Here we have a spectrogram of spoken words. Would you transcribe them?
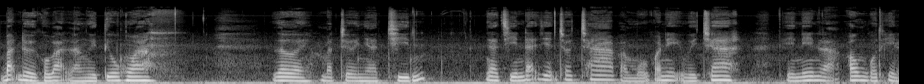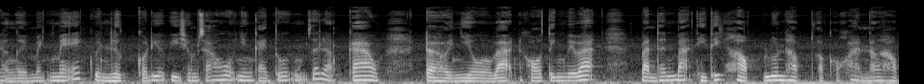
bạn đời của bạn là người tiêu hoang. Rồi mặt trời nhà 9 Nhà 9 đại diện cho cha và mối quan hệ với cha. Thế nên là ông có thể là người mạnh mẽ, quyền lực, có địa vị trong xã hội Nhưng cái tôi cũng rất là cao. Đòi hỏi nhiều ở bạn, khó tính với bạn. Bản thân bạn thì thích học, luôn học và có khả năng học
